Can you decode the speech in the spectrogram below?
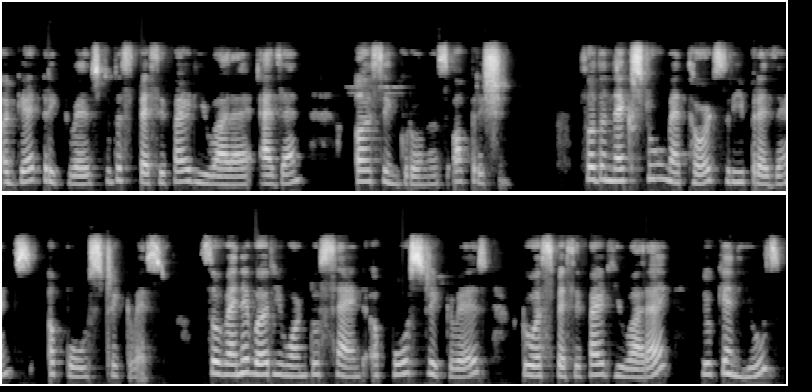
a GET request to the specified URI as an asynchronous operation. So the next two methods represents a POST request. So whenever you want to send a POST request to a specified URI, you can use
